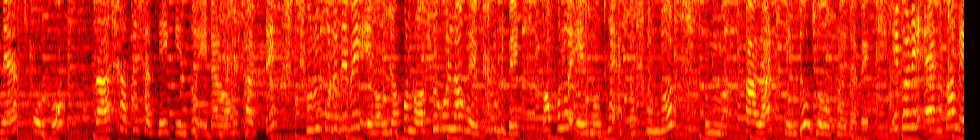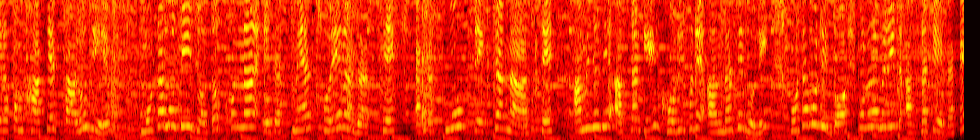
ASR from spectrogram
স্ম্যাশড করব। তার সাথে সাথে কিন্তু এটা রং ছাড়তে শুরু করে দেবে এবং যখন রসগোল্লা হয়ে ফুটবে, তখনও এর মধ্যে একটা সুন্দর কালার কিন্তু যোগ হয়ে যাবে। এবারে একদম এরকম হাতের তালু দিয়ে মোটামুটি যতক্ষণ না এটা স্ম্যাশড হয়ে না যাচ্ছে, একটা স্মুথ টেক্সচার না আসছে, আমি যদি আপনাকে ঘড়ি ধরে আন্দাজে বলি, মোটামুটি দশ পনেরো মিনিট আপনাকে এটাকে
